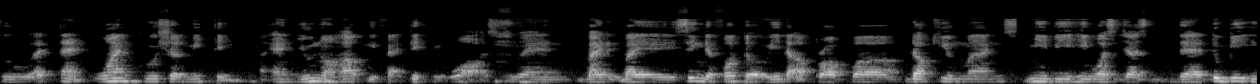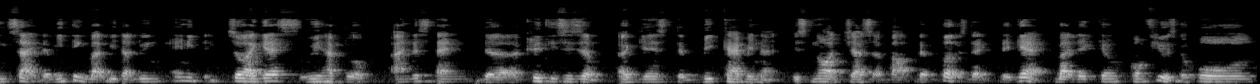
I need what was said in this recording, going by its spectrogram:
to attend one crucial meeting. And you know how effective it was when by by seeing the photo without proper documents maybe he was just there to be inside the meeting but without doing anything. So i guess we have to understand the criticism against the big cabinet is not just about the perks that they get, but they can confuse the whole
